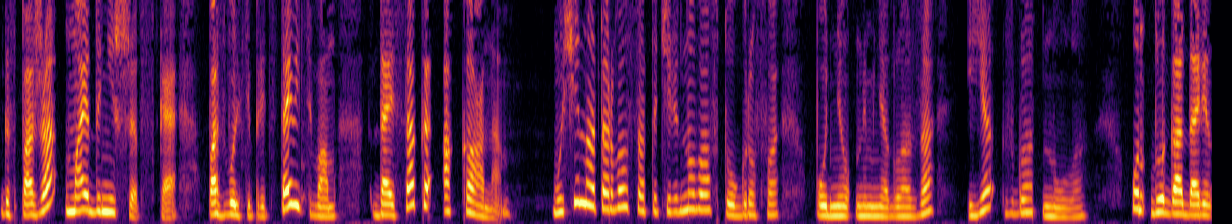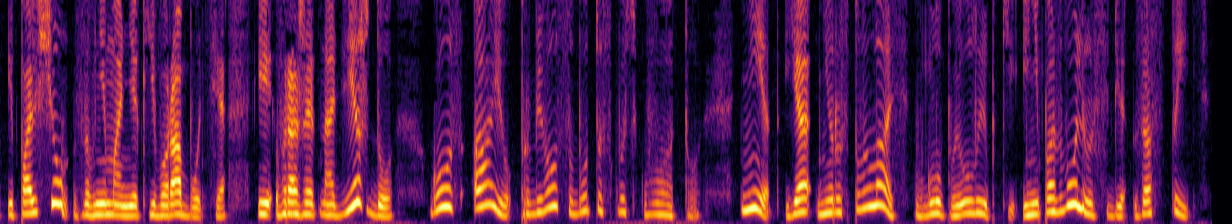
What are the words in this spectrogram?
Госпожа Майя Данишевская, позвольте представить вам Дайсака Акана». Мужчина оторвался от очередного автографа, поднял на меня глаза, и я сглотнула. Он благодарен и польщен за внимание к его работе и выражает надежду. Голос Аю пробивался будто сквозь вату. Нет, я не расплылась в глупой улыбке и не позволила себе застыть.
